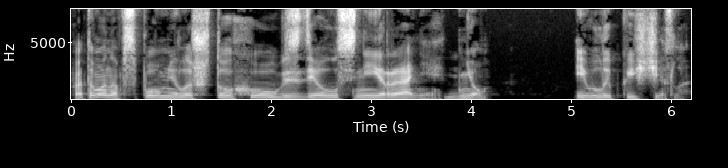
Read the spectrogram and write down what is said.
Потом она вспомнила, что Хоук сделал с ней ранее, днем, и улыбка исчезла.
